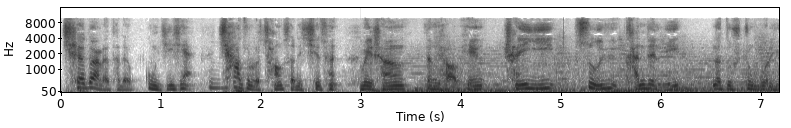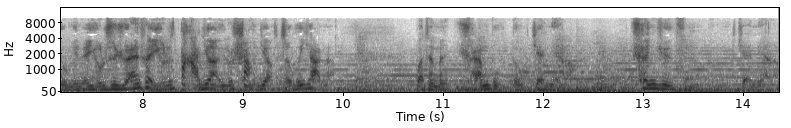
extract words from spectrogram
切断了他的供给线，掐住了长蛇的七寸。魏成、邓小平、陈仪、粟裕、谭震林，那都是中国的有名人，有的是元帅，有的是大将，有的上将指挥下呢，把他们全部都歼灭了，全军覆没，歼灭了。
